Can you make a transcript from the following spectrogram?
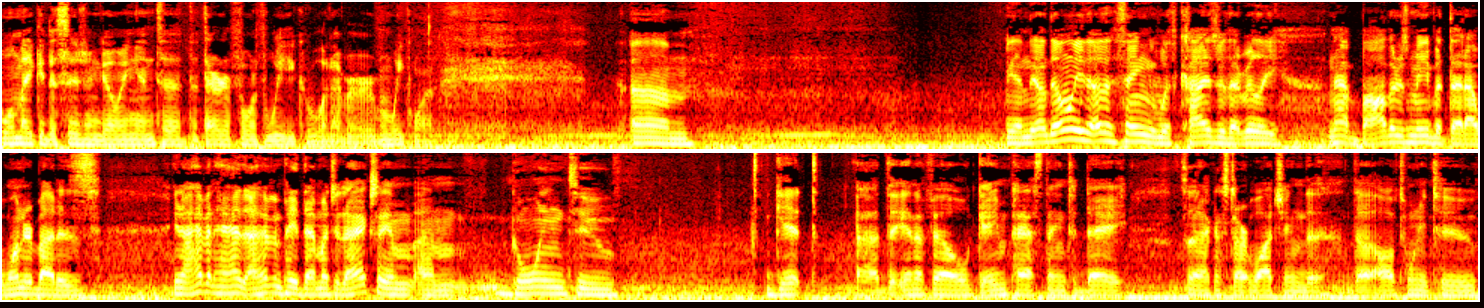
we'll make a decision going into the third or fourth week or whatever, week one. Um, yeah, the, the only other thing with Kizer that really not bothers me, but that I wonder about is, you know, I haven't had, I haven't paid that much. and I actually am I'm going to get uh, the NFL Game Pass thing today, so that I can start watching the the all 22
